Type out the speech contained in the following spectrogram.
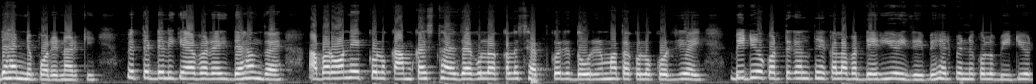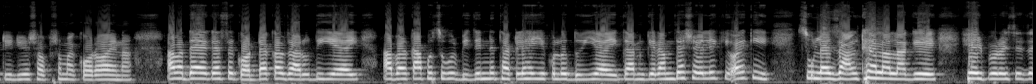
দেহান্য পড়ে না আর কি প্রত্যেক ডেলিকে আবার এই দেখান যায়? আবার অনেক কলো কাম কাজ থাকে, যেগুলো একালে সেট করে দৌড়ের মাথা কলো করিয়াই। ভিডিও করতে গেলে তো একালে আবার দেরি হয়ে যায় বেহের পেনে কলো ভিডিও টিডিও সবসময় করা হয় না। আবার দেখা গেছে গড্ডাকাল ঝাড়ু দিয়ে আই আবার কাপড় চোপড় বিজেন্নে থাকলে হেয়ে কলো দুই আই কারণ গ্রাম দেশ হইলে কি হয় কি, চুলায় জাল ঠেলা লাগে, এরপর হয়েছে যে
